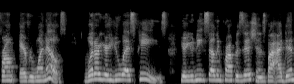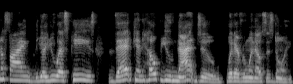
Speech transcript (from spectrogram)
from everyone else? What are your USPs, your unique selling propositions? By identifying your USPs, that can help you not do what everyone else is doing.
